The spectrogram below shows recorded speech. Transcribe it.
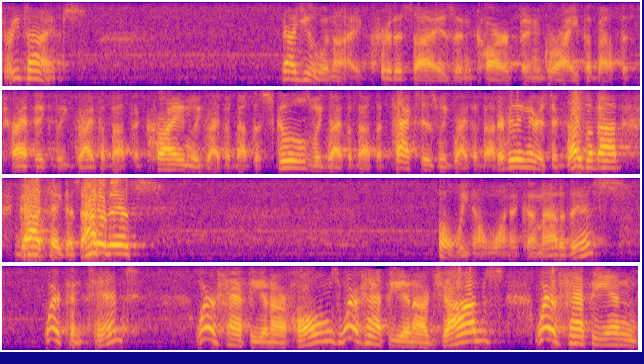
Three times. Now, you and I criticize and carp and gripe about the traffic, we gripe about the crime, we gripe about the schools, we gripe about the taxes, we gripe about everything there is to gripe about. God, take us out of this. But we don't want to come out of this. We're content. We're happy in our homes. We're happy in our jobs. We're happy in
